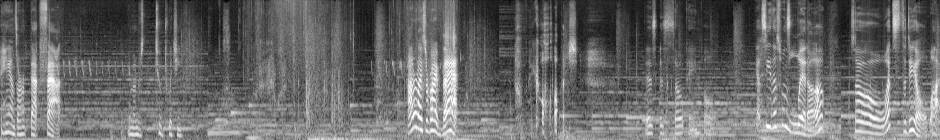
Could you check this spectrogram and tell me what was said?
hands aren't that fat. I'm just too twitchy. How did I survive that? Oh my gosh. This is so painful. Yeah, see, this one's lit up. So, what's the deal? Why?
